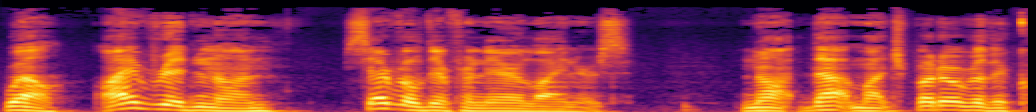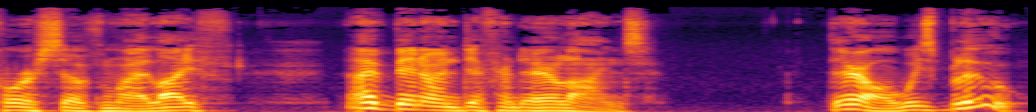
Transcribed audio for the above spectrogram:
Well, I've ridden on several different airliners. Not that much, but over the course of my life, I've been on different airlines. They're always blue.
